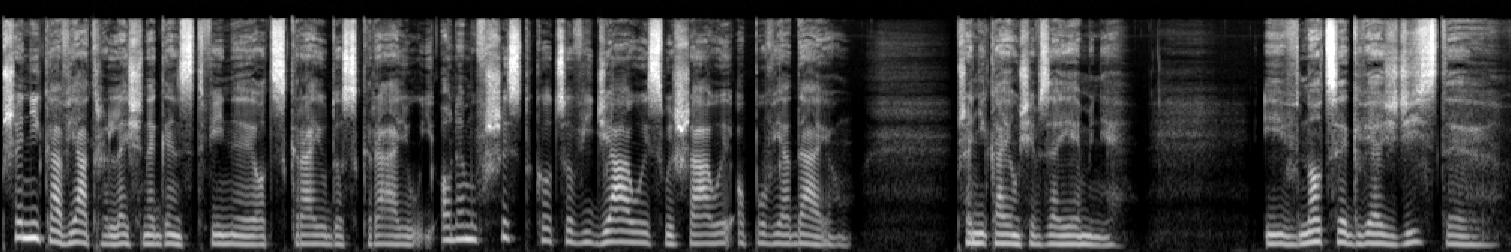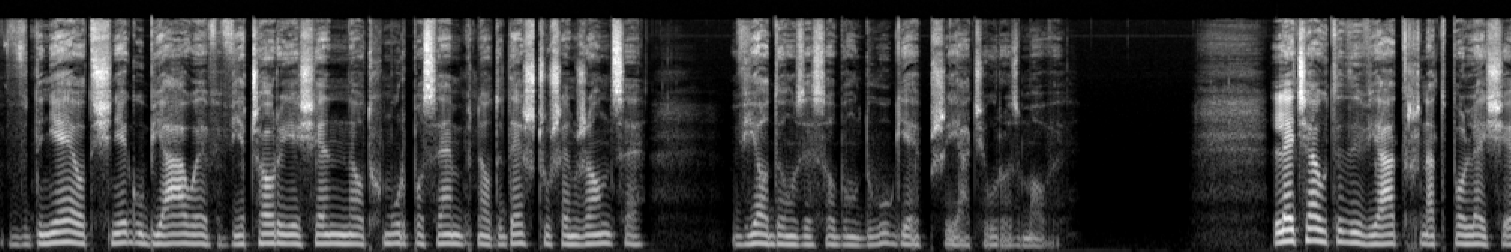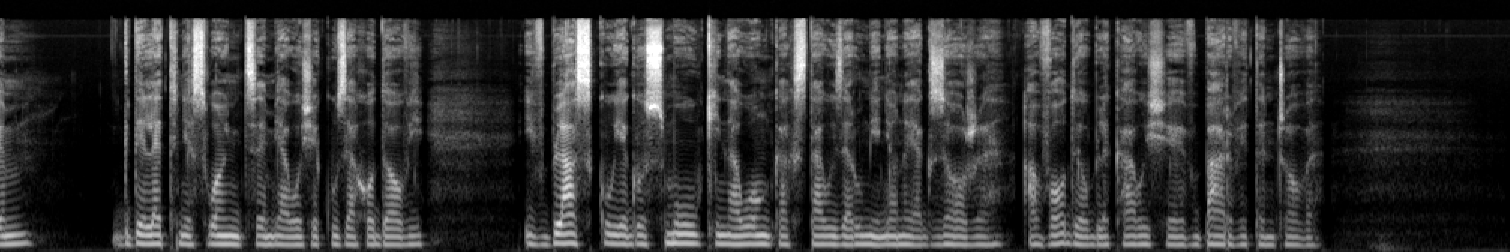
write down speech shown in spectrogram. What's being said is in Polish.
Przenika wiatr leśne gęstwiny od skraju do skraju i one mu wszystko, co widziały, słyszały, opowiadają. Przenikają się wzajemnie. I w noce gwiaździste, w dnie od śniegu białe, w wieczory jesienne od chmur posępne, od deszczu szemrzące – wiodą ze sobą długie przyjaciół rozmowy. Leciał tedy wiatr nad Polesiem, gdy letnie słońce miało się ku zachodowi i w blasku jego smułki na łąkach stały zarumienione jak zorze, a wody oblekały się w barwy tęczowe.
